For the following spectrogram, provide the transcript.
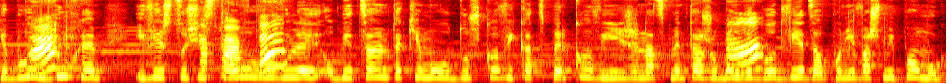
ja byłem duchem i wiesz co się stało? W Naprawdę? ogóle obiecałem takiemu duszkowi Kacperkowi, że na cmentarzu będę No. go odwiedzał, ponieważ mi pomógł.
